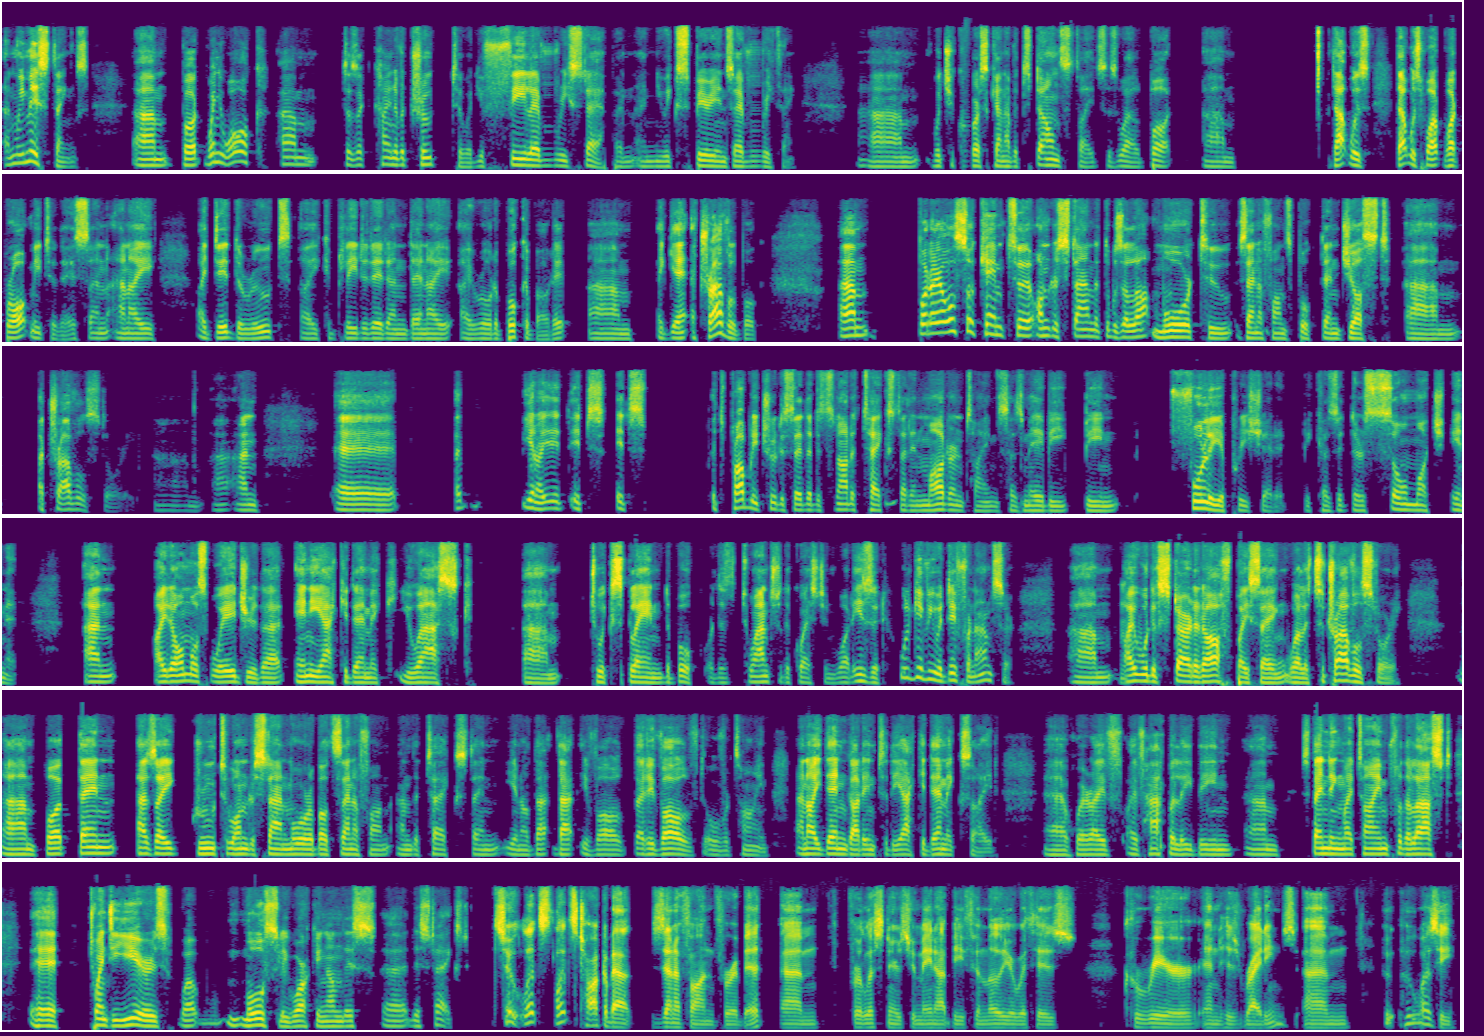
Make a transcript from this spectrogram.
and we miss things. Um, but when you walk, um, there's a kind of a truth to it. You feel every step and, and you experience everything, um, which of course can have its downsides as well. But um, that was that was what what brought me to this, and and I I did the route, I completed it, and then I I wrote a book about it. Um, again, a travel book um, but I also came to understand that there was a lot more to Xenophon's book than just um, a travel story. Um, and uh, uh, you know, it, it's it's it's probably true to say that it's not a text that in modern times has maybe been fully appreciated because it, there's so much in it. And I'd almost wager that any academic you ask um, to explain the book or to answer the question, what is it, We'll give you a different answer. Um, mm. I would have started off by saying, well, it's a travel story. Um, but then as I grew to understand more about Xenophon and the text, then, you know, that, that evolved, that evolved over time. And I then got into the academic side. uh, where I've I've happily been um, spending my time for the last uh, twenty years, well, mostly working on this uh, this text. So let's let's talk about Xenophon for a bit. Um, for listeners who may not be familiar with his career and his writings, um, who who was he?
